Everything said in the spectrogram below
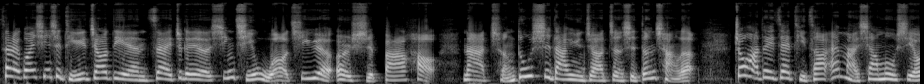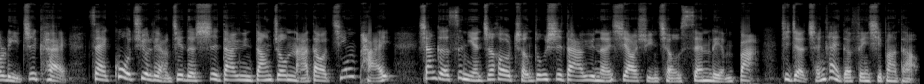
再来关心是体育焦点，在这个星期五哦，七月二十八号，那成都市大运就要正式登场了。中华队在体操鞍马项目是由李志凯在过去两届的市大运当中拿到金牌，相隔四年之后，成都市大运呢是要寻求三连霸。记者陈凯的分析报道。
